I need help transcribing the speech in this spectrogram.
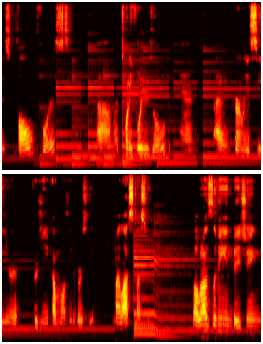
is Paul Forrest. Um, I'm 24 years old and I am currently a senior at Virginia Commonwealth University, my last semester. Well, when I was living in Beijing,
